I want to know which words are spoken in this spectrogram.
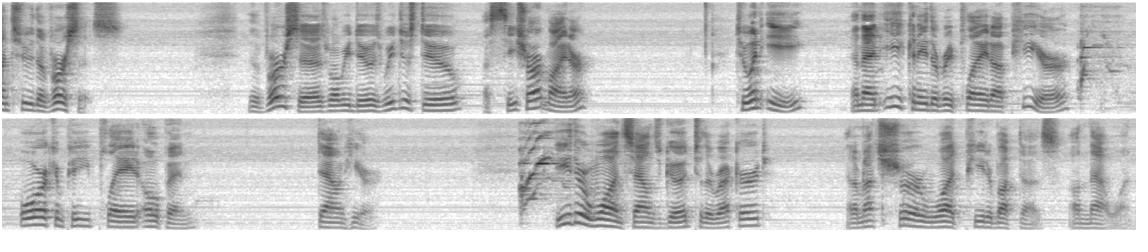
on to the verses. The verses, what we do is we just do a C sharp minor to an E, and that E can either be played up here or it can be played open down here. Either one sounds good to the record, and I'm not sure what Peter Buck does on that one.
